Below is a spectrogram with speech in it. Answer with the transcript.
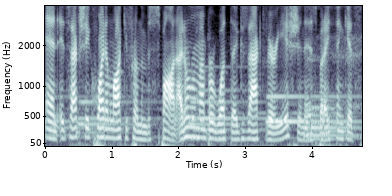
and it's actually quite unlucky for them to spawn. I don't remember what the exact variation is, but I think it's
